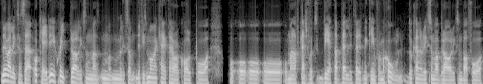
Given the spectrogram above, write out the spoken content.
Det var liksom så här, okej okay, det är skitbra, liksom, man, man, liksom, det finns många karaktärer att ha koll på och, och, och, och, och man har kanske fått veta väldigt, väldigt mycket information. Då kan det liksom vara bra att liksom bara få,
